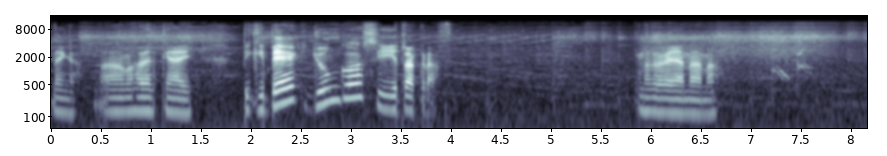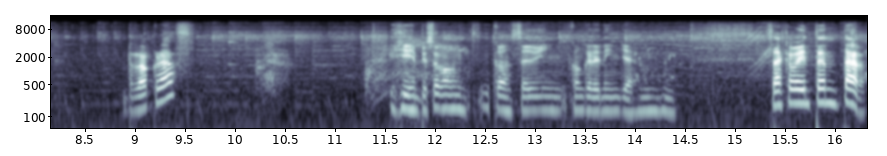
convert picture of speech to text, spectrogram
Venga, vamos a ver qué hay. Pikipek, Jungos y Rockcraft. No creo que haya nada más. Rockcraft. Y empiezo con, con, con Greninja. ¿Sabes qué voy a intentar?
